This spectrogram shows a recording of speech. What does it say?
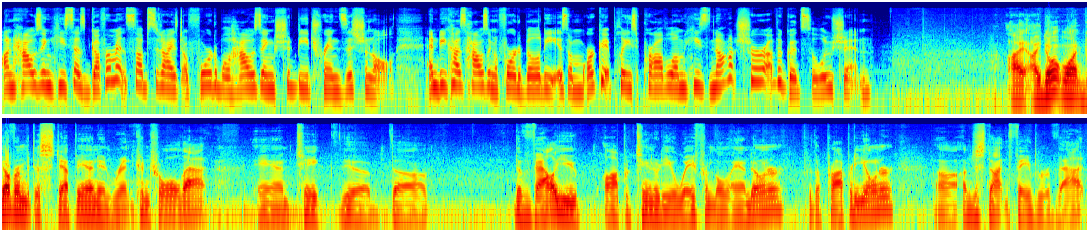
On housing, he says government subsidized affordable housing should be transitional. And because housing affordability is a marketplace problem, he's not sure of a good solution. I, I don't want government to step in and rent control that and take the, the, the value opportunity away from the landowner, for the property owner. Uh, I'm just not in favor of that.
